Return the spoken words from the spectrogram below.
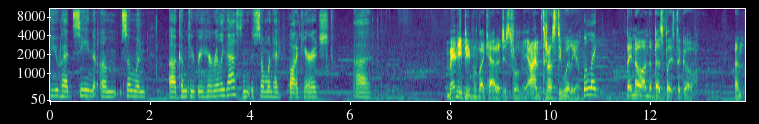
you had seen um someone uh, come through here really fast and someone had bought a carriage. Many people buy carriages from me. I'm Trusty William. Well, like They know I'm the best place to go, and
